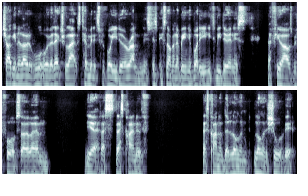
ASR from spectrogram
chugging a load of water with electrolytes ten minutes before you do a run. It's just it's not going to be in your body. You need to be doing this a few hours before. So um, yeah, that's that's kind of that's kind of the long and long and short of it.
